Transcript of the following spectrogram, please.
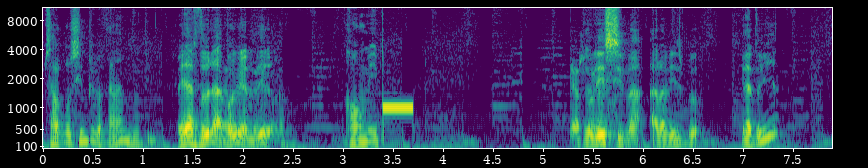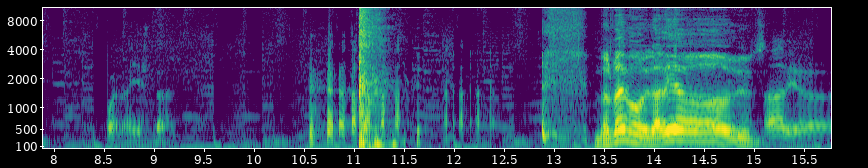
salgo siempre ganando, tío. Ella es dura, Poker, tío. Como mi p durísima, ahora mismo. ¿Y la tuya? Bueno, ahí está. Nos vemos, adiós. Adiós.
